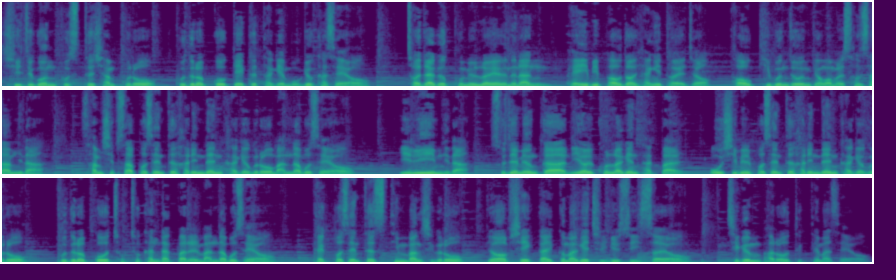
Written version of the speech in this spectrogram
시즈곤 부스트 샴푸로 부드럽고 깨끗하게 목욕하세요. 저자극 포뮬러의 은은한 베이비 파우더 향이 더해져 더욱 기분 좋은 경험을 선사합니다. 34% 할인된 가격으로 만나보세요. 1위입니다. 수제면가 리얼 콜라겐 닭발 51% 할인된 가격으로 부드럽고 촉촉한 닭발을 만나보세요. 100% 스팀 방식으로 뼈 없이 깔끔하게 즐길 수 있어요. 지금 바로 득템하세요.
